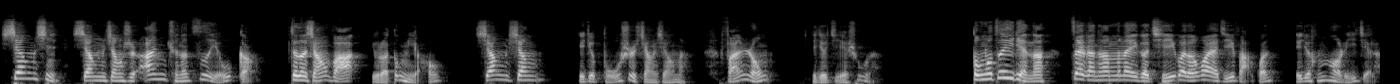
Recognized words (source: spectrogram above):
相信香香是安全的自由港，这种想法有了动摇，香香。也就不是香香了，繁荣也就结束了。懂了这一点呢，再看他们那个奇怪的外籍法官，也就很好理解了。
